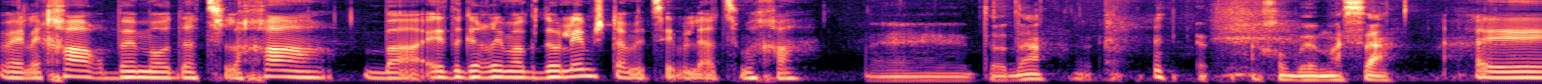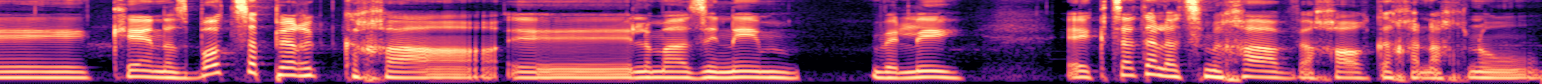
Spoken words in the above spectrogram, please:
ולך הרבה מאוד הצלחה באתגרים הגדולים שאתה מציב לעצמך. אה, תודה, אנחנו במסע. אה, כן, אז בוא תספר ככה למאזינים ולי קצת על עצמך, ואחר כך אנחנו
